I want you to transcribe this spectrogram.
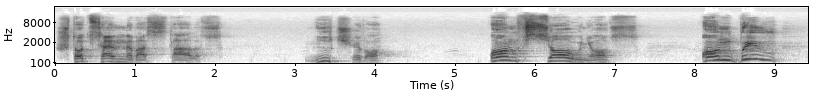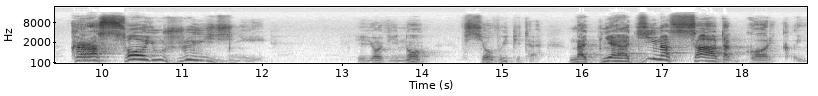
Что ценного осталось? Ничего. Он все унес. Он был красою жизни. Ее вино все выпито на дне один осадок горькой.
